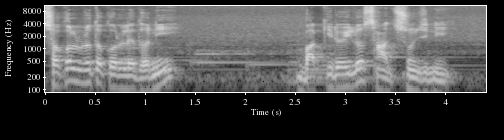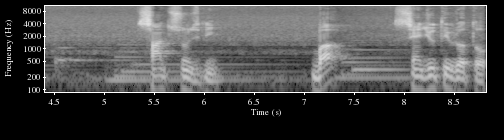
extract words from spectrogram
সকল ব্রত করলে ধনী, বাকি রইল সাঁঝ সুঁজনি। সাঁঝ সুঁজনি বা সেঁজুতি ব্রত।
